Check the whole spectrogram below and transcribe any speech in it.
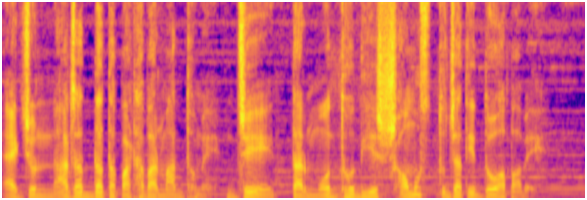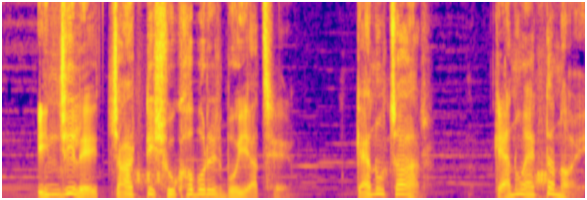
একজন নাজাদদাতা পাঠাবার মাধ্যমে, যে তার মধ্য দিয়ে সমস্ত জাতি দোয়া পাবে। ইঞ্জিলে চারটি সুখবরের বই আছে। কেন চার? কেন একটা নয়?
